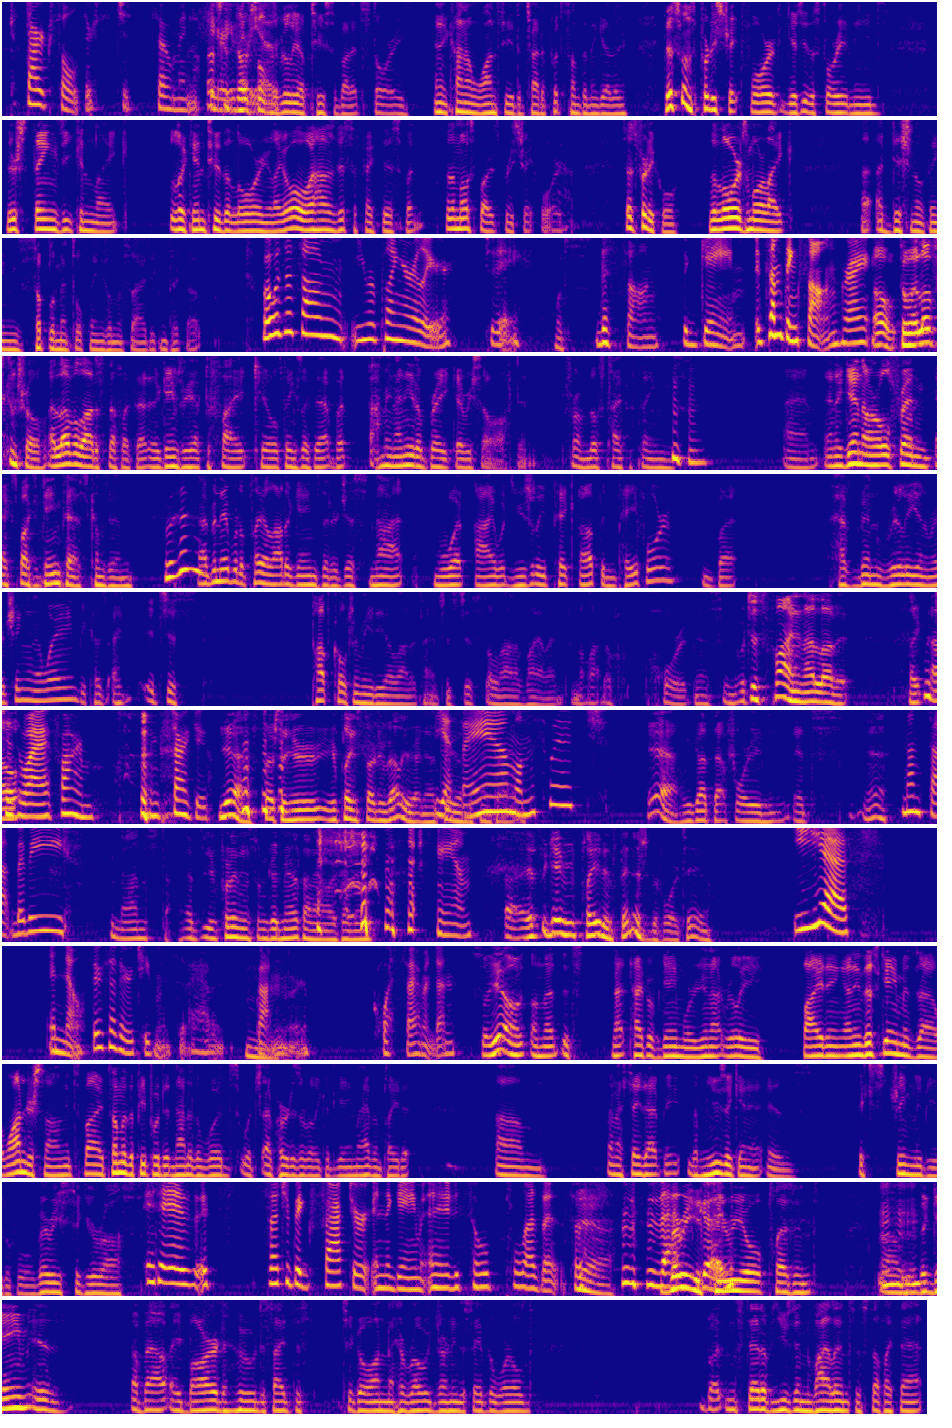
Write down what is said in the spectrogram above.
Because Dark Souls, there's just so many that's because Dark videos. Souls is really obtuse about its story, and it kind of wants you to try to put something together. This one's pretty straightforward. It gives you the story it needs. There's things you can like look into the lore, and you're like, oh, how does this affect this? But for the most part, it's pretty straightforward. So it's pretty cool. The lore's more like uh, additional things, supplemental things on the side you can pick up. What was the song you were playing earlier today? What's This song, the game. It's something song, right? Oh, so I love Control. I love a lot of stuff like that. The games where you have to fight, kill, things like that. But I mean, I need a break every so often from those type of things. and and again, our old friend Xbox Game Pass comes in. Woohoo! I've been able to play a lot of games that are just not what I would usually pick up and pay for, but have been really enriching in a way because I it just pop culture media a lot of times is just a lot of violence and a lot of horridness and which is fine and I love it. Like Which I'll- is why I farm in Stardew. yeah, especially you're you're playing Stardew Valley right now too. yes, I am time. on the Switch. Yeah, we got that for you. It's yeah, Nonstop, baby. nonstop. That's- You're putting in some good marathon hours on this. I am. uh, it's a game you've played and finished before too. Yes. And no, there's other achievements that I haven't Hmm. gotten or quests I haven't done. So yeah, on that it's that type of game where you're not really fighting. I mean, this game is uh, Wandersong. It's by some of the people who did Night of the Woods, which I've heard is a really good game. I haven't played it. Um, and I say that the music in it is extremely beautiful, very Sigur Rós. It is. It's such a big factor in the game, and it is so pleasant. So Yeah, that's very good. Mm-hmm. ethereal, pleasant. Um, The game is about a bard who decides to to go on a heroic journey to save the world, but instead of using violence and stuff like that,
